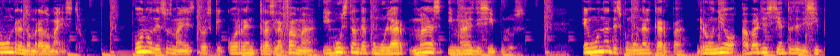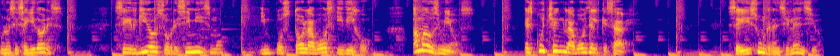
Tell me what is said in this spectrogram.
un renombrado maestro, uno de esos maestros que corren tras la fama y gustan de acumular más y más discípulos. En una descomunal carpa reunió a varios cientos de discípulos y seguidores. Se irguió sobre sí mismo, impostó la voz y dijo, Amados míos, escuchen la voz del que sabe. Se hizo un gran silencio.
